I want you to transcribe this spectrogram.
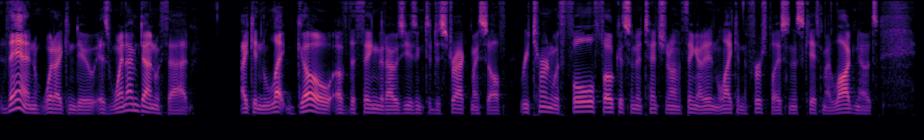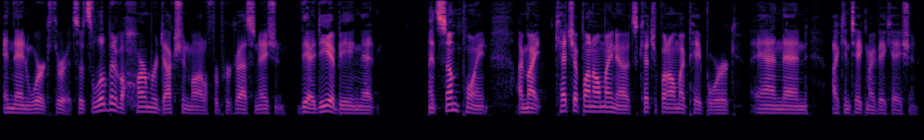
then what I can do is when I'm done with that, I can let go of the thing that I was using to distract myself, return with full focus and attention on the thing I didn't like in the first place, in this case, my log notes, and then work through it. So it's a little bit of a harm reduction model for procrastination. The idea being that at some point, I might catch up on all my notes, catch up on all my paperwork, and then I can take my vacation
